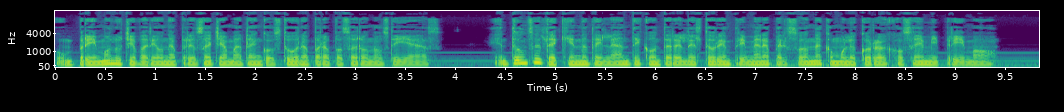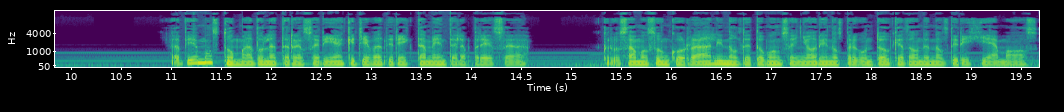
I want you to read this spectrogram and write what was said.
Un primo lo llevaría a una presa llamada Angostura para pasar unos días. Entonces de aquí en adelante contaré la historia en primera persona como le ocurrió a José, mi primo. Habíamos tomado la terracería que lleva directamente a la presa. Cruzamos un corral y nos detuvo un señor y nos preguntó que a dónde nos dirigíamos.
